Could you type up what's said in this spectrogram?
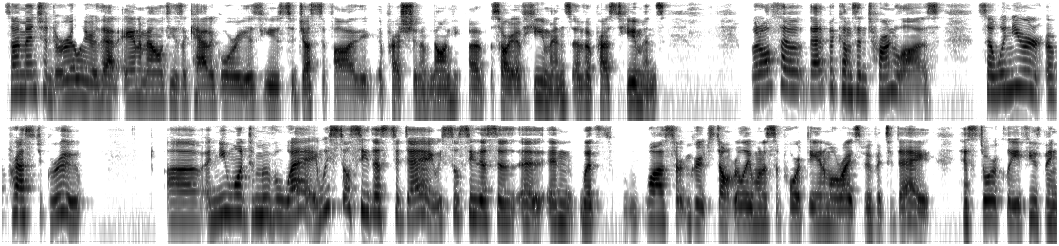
So I mentioned earlier that animality as a category is used to justify the oppression of non uh, sorry of humans of oppressed humans, but also that becomes internalized. So when you're an oppressed group. Uh, and you want to move away. We still see this today. We still see this as, uh, in with why certain groups don't really want to support the animal rights movement today. Historically, if you've been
